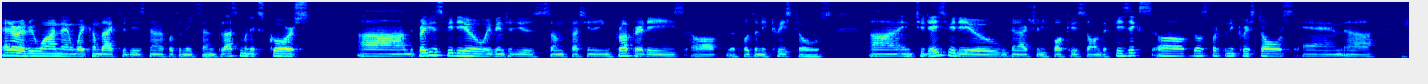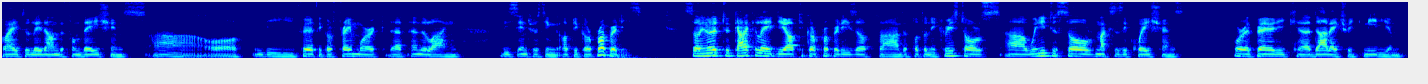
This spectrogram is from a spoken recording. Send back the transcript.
Hello everyone and welcome back to this nanophotonics and plasmonics course. Uh, in the previous video we've introduced some fascinating properties of the photonic crystals. Uh, in today's video we're going to actually focus on the physics of those photonic crystals and uh, try to lay down the foundations uh, of the theoretical framework that underline these interesting optical properties. So in order to calculate the optical properties of uh, the photonic crystals, uh, we need to solve Maxwell's equations for a periodic uh, dielectric medium.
